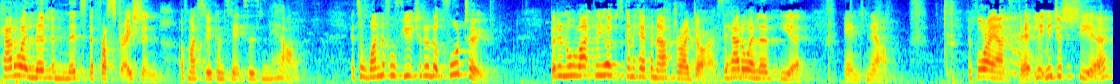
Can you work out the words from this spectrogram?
How do I live amidst the frustration of my circumstances now? It's a wonderful future to look forward to. But in all likelihood, it's going to happen after I die. So, how do I live here and now? Before I answer that, let me just share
